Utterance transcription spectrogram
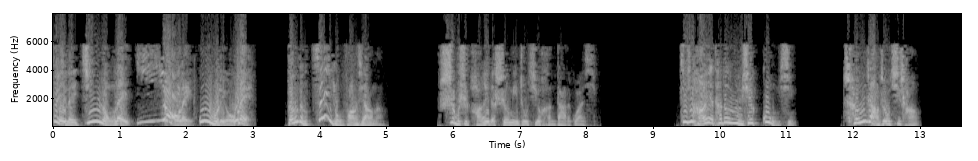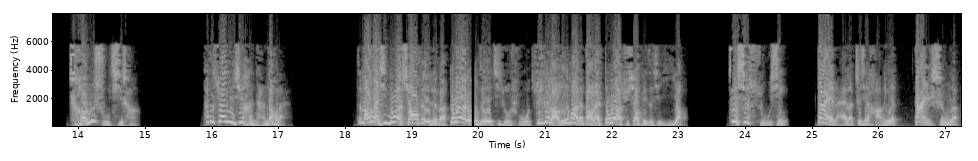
费类、金融类、医药类、物流类等等这种方向呢，是不是行业的生命周期有很大的关系？这些行业它都有一些共性：成长周期长，成熟期长，它的衰退期很难到来。这老百姓都要消费，对吧？都要用这些基础服务。随着老龄化的到来，都要去消费这些医药。这些属性带来了这些行业诞生了。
